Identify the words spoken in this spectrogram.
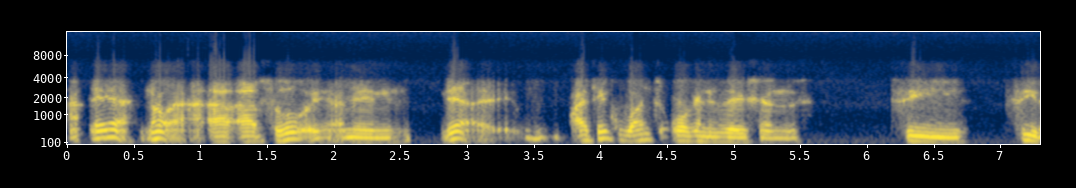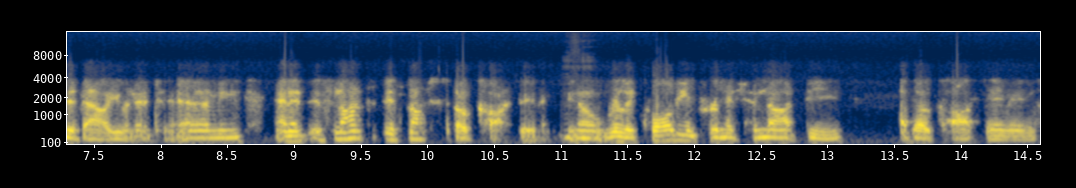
Uh, yeah, no, absolutely. I mean, yeah, I think once organizations see see the value in it, and I mean, and it, it's not it's not just about cost savings. You know, mm-hmm. really, quality improvement should not be about cost savings.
